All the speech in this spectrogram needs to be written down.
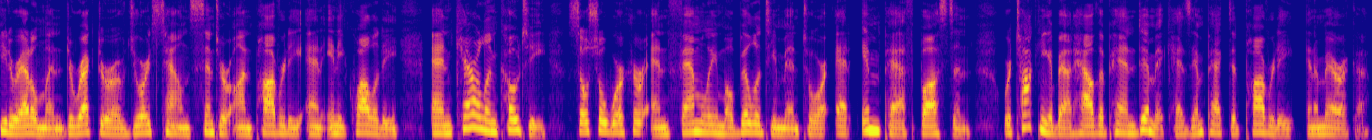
Peter Edelman, director of Georgetown's Center on Poverty and Inequality, and Carolyn Cote, social worker and family mobility mentor at Empath Boston. We're talking about how the pandemic has impacted poverty in America.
